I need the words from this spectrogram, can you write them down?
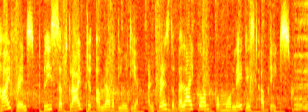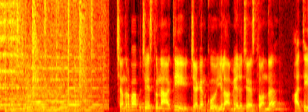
Hi friends please subscribe to Amaravati media and press the bell icon for more latest updates Chandrababu చేస్తున్న అతి జగన్కు ఇలా మేలు చేస్తోందా? అతి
